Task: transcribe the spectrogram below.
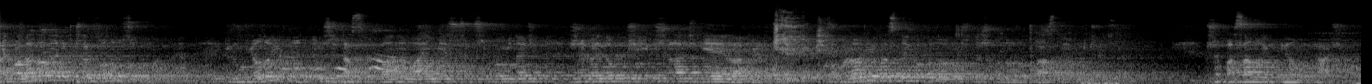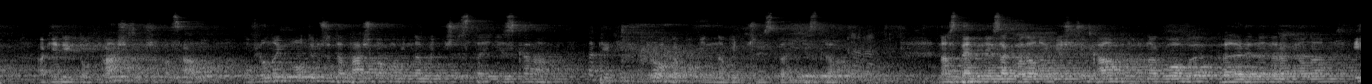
zakładano na nich czerwoną sukłanę i mówiono im o tym, że ta sukłana ma im jeszcze przypominać, że będą musieli przelać wiele krwi w obronie własnego honoru, czy też honoru własnej ojczyzny. Przepasano ich białą taśmą, a kiedy ich tą taśmą przepasano, mówiono im o tym, że ta taśma powinna być czysta i nieskalana, tak jak ich droga powinna być czysta i nieskalana. Następnie zakładano im jeszcze kaptur na głowę, pelerynę na ramiona i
